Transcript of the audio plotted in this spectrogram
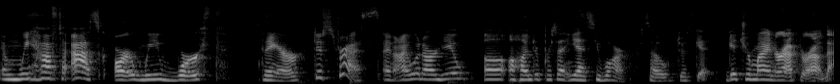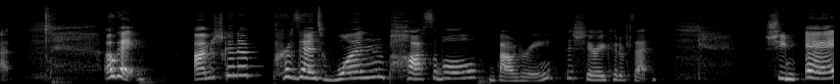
And we have to ask, are we worth their distress? And I would argue uh, 100% yes, you are. So just get, get your mind wrapped around that. Okay, I'm just going to present one possible boundary that Sherri could have set. She, A,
